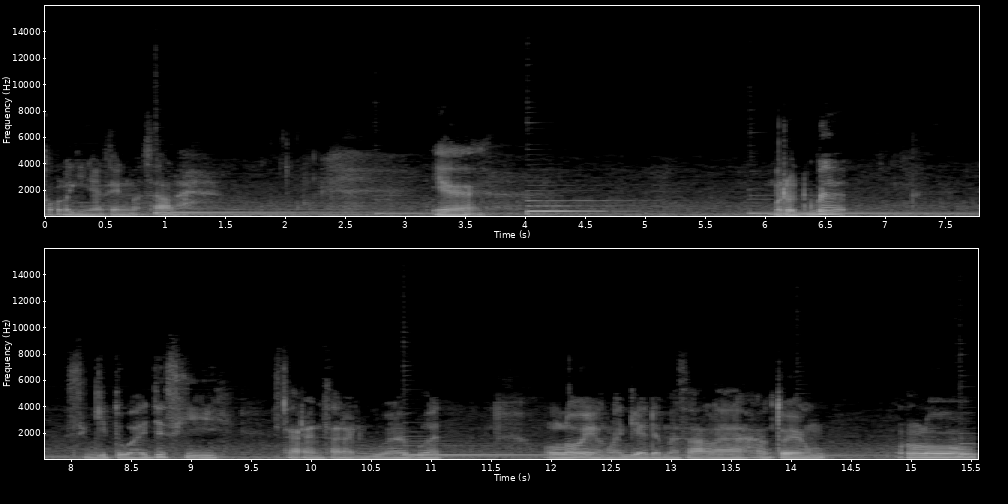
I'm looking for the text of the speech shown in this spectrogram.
kalau lagi nyelesain masalah. Ya menurut gue segitu aja sih saran-saran gue buat lo yang lagi ada masalah atau yang lo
